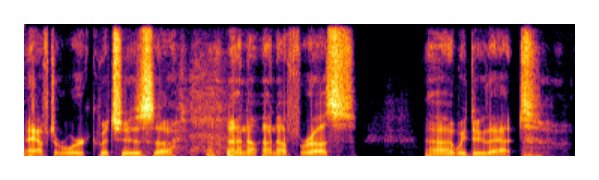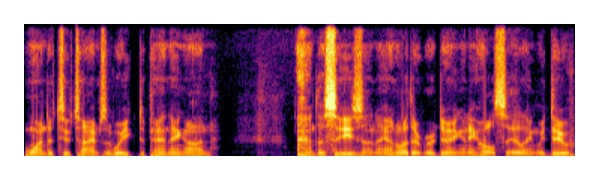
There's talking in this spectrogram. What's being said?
after work, which is en- enough for us. We do that one to two times a week, depending on the season and whether we're doing any wholesaling. We do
